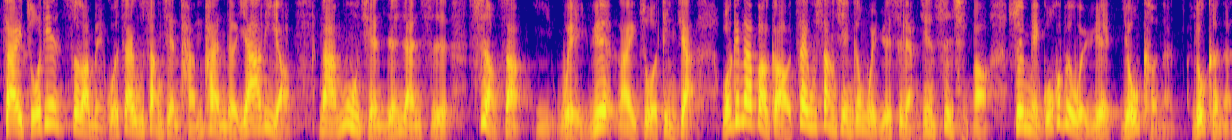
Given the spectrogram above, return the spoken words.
在昨天受到美国债务上限谈判的压力啊。那目前仍然是市场上以违约来做定价。我要跟大家报告，债务上限跟违约是两件事情啊，所以美国会不会违约？有可能，有可能。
